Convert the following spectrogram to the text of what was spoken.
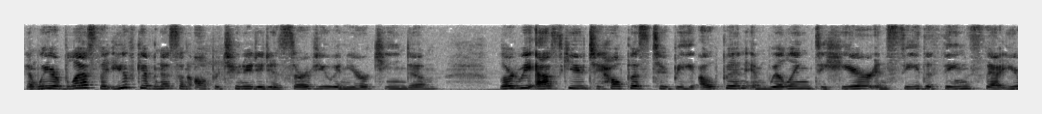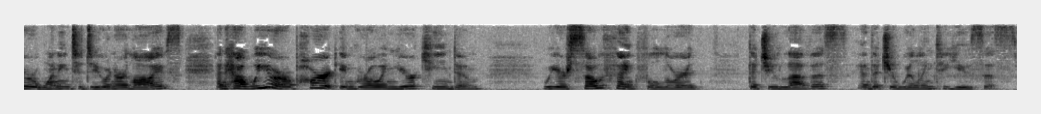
And we are blessed that you've given us an opportunity to serve you in your kingdom. Lord, we ask you to help us to be open and willing to hear and see the things that you are wanting to do in our lives and how we are a part in growing your kingdom. We are so thankful, Lord, that you love us and that you're willing to use us.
